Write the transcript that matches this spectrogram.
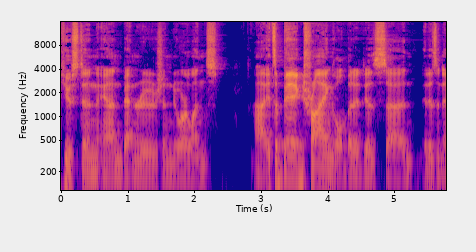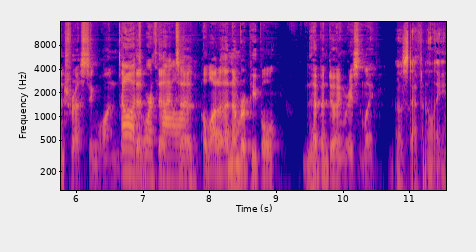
Houston and Baton Rouge and New Orleans. Uh, it's a big triangle, but it is uh, it is an interesting one. Oh, it's worthwhile That, uh, one. a lot of a number of people have been doing recently. Most definitely.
